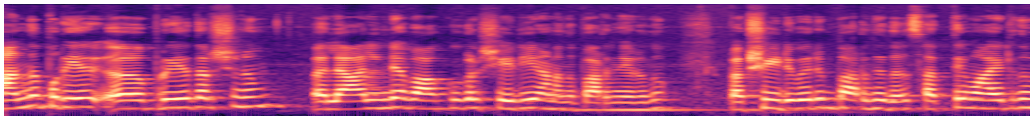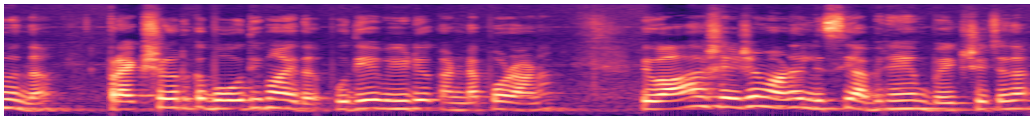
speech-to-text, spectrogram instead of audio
അന്ന് പ്രിയ പ്രിയദർശനും ലാലിന്റെ വാക്കുകൾ ശരിയാണെന്ന് പറഞ്ഞിരുന്നു. പക്ഷേ ഇരുവരും പറഞ്ഞത് സത്യമായിരുന്നുവെന്ന് പ്രേക്ഷകർക്ക് ബോധ്യമായത് പുതിയ വീഡിയോ കണ്ടപ്പോഴാണ്. വിവാഹശേഷമാണ് ലിസി അഭിനയം ഉപേക്ഷിച്ചത്.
